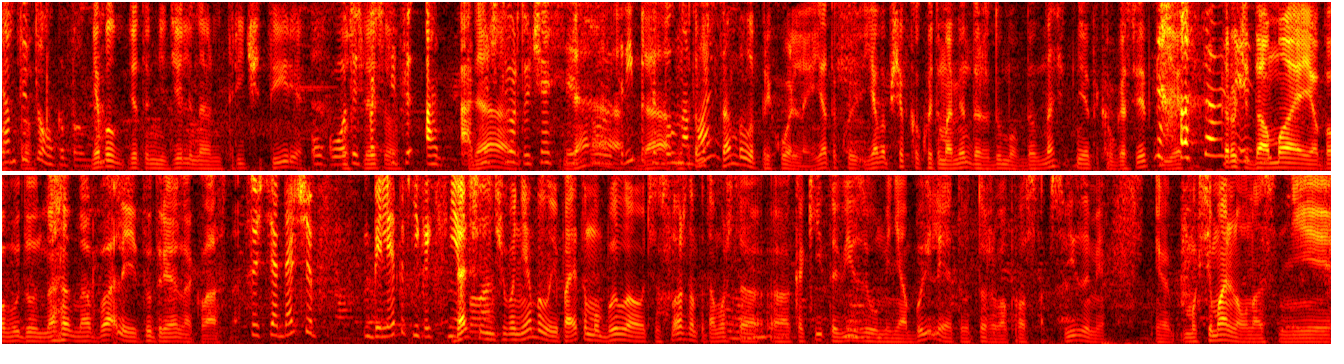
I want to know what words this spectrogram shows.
Там ты остров. долго был, Я да? был где-то недели, наверное, 3-4. Ого, то есть После почти этого- ц- од- одну Да, четвертую часть да, своего трипа да, ты был ну, на потому Бали? что там было прикольно. Я такой, я вообще в какой-то момент даже думал, да нафиг мне это кругосветка. я, Короче, я до мая я побуду на, на Бали, и тут реально классно. То есть тебя дальше билетов никаких не Дальше было? ничего не было, и поэтому было очень сложно, потому что э, какие-то визы у меня были, это вот тоже вопрос там, с визами. Э, максимально у нас не,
